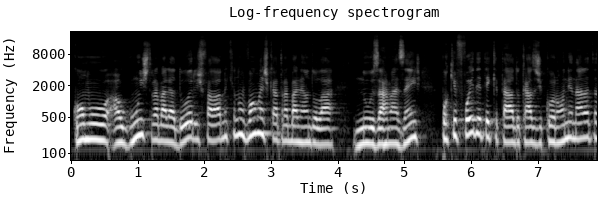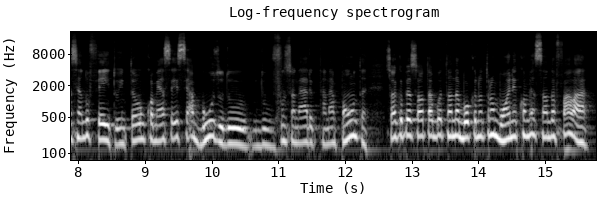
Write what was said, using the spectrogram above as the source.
como alguns trabalhadores falaram que não vão mais ficar trabalhando lá nos armazéns porque foi detectado caso de corona e nada está sendo feito. Então começa esse abuso do, do funcionário que está na ponta, só que o pessoal está botando a boca no trombone e começando a falar.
